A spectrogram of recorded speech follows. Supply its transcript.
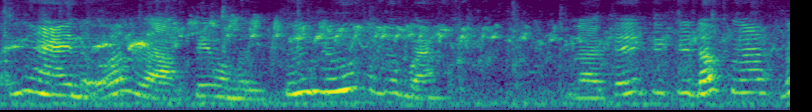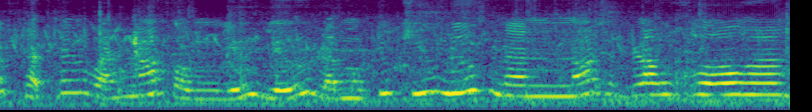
Thứ hai nữa là khi mà mình tưới nước đó các bạn là cái cái cái đất đó, đất thịt đó các bạn nó còn giữ giữ lại một chút xíu nước nên nó sẽ lâu khô hơn.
